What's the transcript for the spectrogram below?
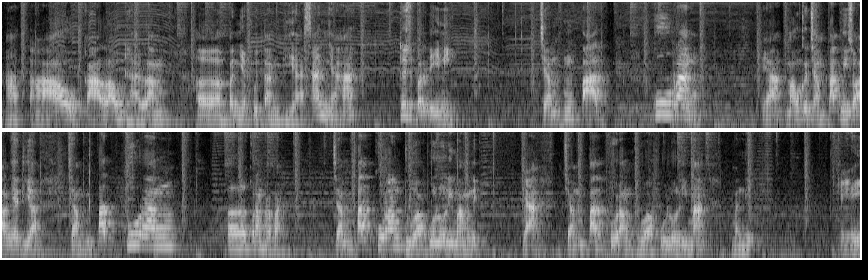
Atau kalau dalam eh, penyebutan biasanya itu seperti ini. Jam 4 kurang ya, mau ke jam 4 nih soalnya dia. Jam 4 kurang uh, kurang berapa? Jam 4 kurang 25 menit. Ya, jam 4 kurang 25 menit. Oke, okay.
